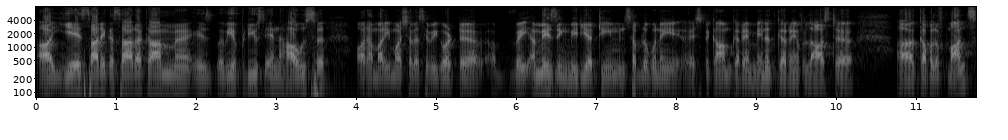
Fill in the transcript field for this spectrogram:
आ, ये सारे का सारा काम is we have produce in house और हमारी माशाल्लाह से we got very amazing media team इन सब लोगों ने इस पर काम कर रहे हैं मेहनत कर रहे हैं for last couple of months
